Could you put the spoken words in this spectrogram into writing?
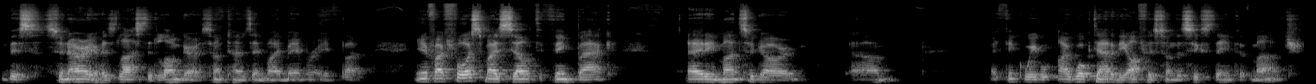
this scenario has lasted longer sometimes than my memory. But if I force myself to think back 18 months ago, um, I think we I walked out of the office on the 16th of March,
